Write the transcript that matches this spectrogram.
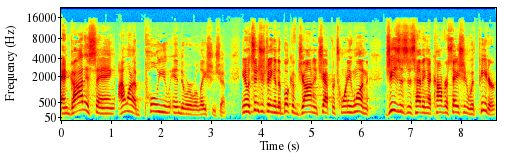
And God is saying, I want to pull you into a relationship. You know, it's interesting in the book of John in chapter 21, Jesus is having a conversation with Peter.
